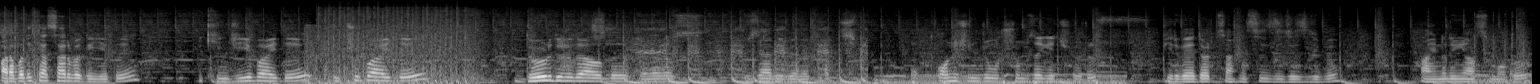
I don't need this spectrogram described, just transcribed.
Arabadaki hasar bug'ı yedi. İkinciyi baydı. Üçü baydı. Dördünü de aldı. Helal olsun. Güzel bir v4 kardeşim. Evet, 13. vuruşumuza geçiyoruz. 1v4 sahnesi izleyeceğiz gibi. Aynı dünyası modu.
